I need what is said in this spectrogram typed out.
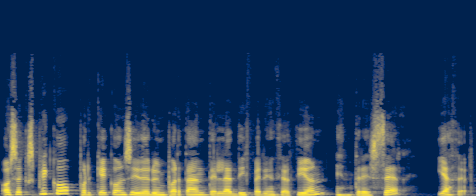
Os explico por qué considero importante la diferenciación entre ser y hacer.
